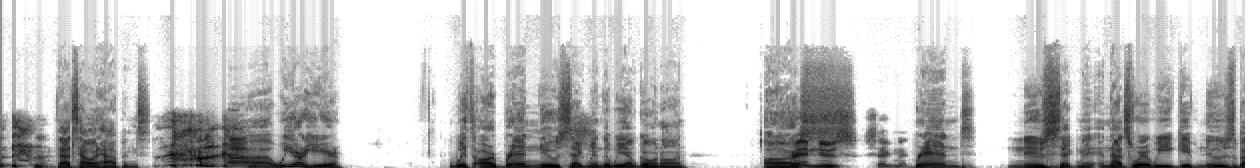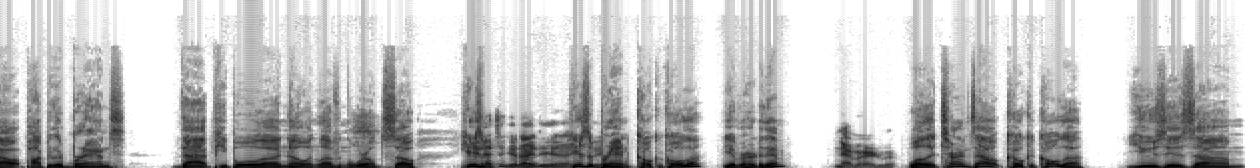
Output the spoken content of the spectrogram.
That's how it happens. Uh, we are here with our brand new segment that we have going on. Our Brand news segment. brand news segment, and that's where we give news about popular brands that people uh, know and love in the world. So here's Hey, a that's a good idea. here's a brand, Coca Cola. You ever heard of them? Never heard of it. Well, it turns out Coca Cola uses um,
